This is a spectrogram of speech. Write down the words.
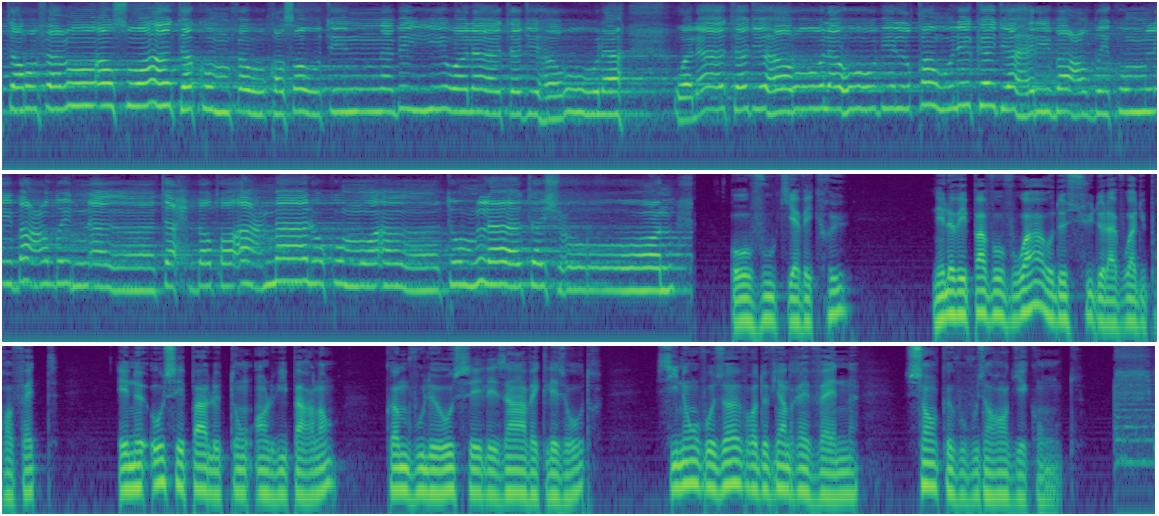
ترفعوا أصواتكم فوق صوت النبي ولا تجهروا له ولا تجهروا له بالقول كجهر بعضكم لبعض أن تحبط أعمالكم وأنتم لا تشعرون Ô vous qui avez cru, n'élevez pas vos voix au-dessus de la voix du prophète, et ne haussez pas le ton en lui parlant, comme vous le haussez les uns avec les autres, sinon vos œuvres deviendraient vaines sans que vous vous en rendiez compte.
